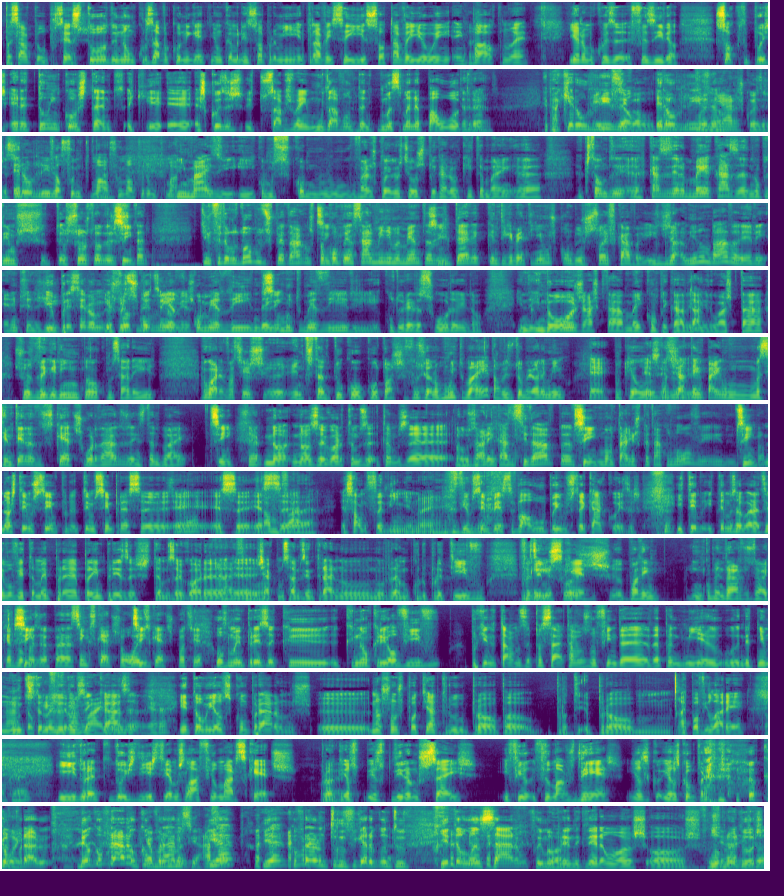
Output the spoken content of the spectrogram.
passava pelo processo todo, não me cruzava com ninguém, tinha um camarim só para mim, entrava e saía, só estava eu em, em palco, não é? E era uma coisa fazível. Só que depois era tão inconstante, eh, eh, as coisas, e tu sabes bem, mudavam tanto de uma semana para a outra. Exatamente. Epá, que era horrível. impossível era horrível. planear as coisas assim. Era horrível, foi muito mal, foi uma altura muito má. E mais, e, e como, se- como vários colegas teus explicaram aqui também, eh, a questão de as casas era meia casa, não podíamos, as pessoas todas Sim. distantes, tínhamos que fazer o dobro dos espetáculos para Sim. compensar minimamente a Sim. bilheteira que antigamente tínhamos com duas sessões, ficava. E já, ali não dava, era, era impressionante. E o preço era o- e as pessoas com medo, mesmo. com medo de ir, ainda- muito medo de ir, e a cultura era segura, e não. Ainda, ainda hoje acho que está meio complicado. Tá. Eu acho que está, as pessoas devagarinho estão a começar a ir. Agora, vocês, eh, entretanto, tu com, com o Tocha funcionam muito bem, é talvez o teu maior amigo, É, porque ele, é, vocês já têm pá, aí uma centena de sketches guardados em stand-by. Sim. Certo? No- nós agora estamos a, estamos a, para usar em caso de necessidade, para Sim. montarem um espetáculo novo. E, Sim, pronto. nós temos sempre, temos sempre essa, é eh, essa, essa, almofada. essa almofadinha, não é? sim. temos sempre esse baú para irmos destacar coisas. E, tem- e temos agora a desenvolver também para, para empresas. Estamos agora, Ah, é bom. já começámos a entrar no, no ramo corporativo, Porque fazemos pessoas, sketches. Podem encomendar-vos, olha, quero uma Sim. coisa para 5 sketches ou 8 Sim. sketches, pode ser? Houve uma empresa que, que não queria ao vivo, porque ainda estávamos a passar, estávamos no fim da, da pandemia, ainda tinha muitos então trabalhadores em casa. ainda? Então eles compraram-nos, eh, nós fomos para o teatro, para o, para, para para hum, para o Vilaré, Ok. e durante dois dias estivemos lá a filmar sketches. Pronto, eles, eles pediram-nos seis e fil- filmámos 10 e eles, eles compraram. compraram não, compraram, compraram. Ah, Yeah, yeah, compraram tudo, ficaram com tudo. E então lançaram, foi uma Boa. prenda que deram aos, aos colaboradores.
